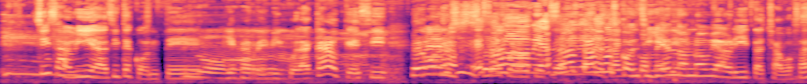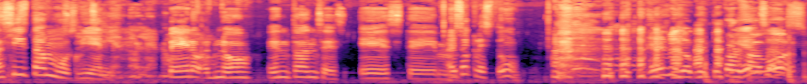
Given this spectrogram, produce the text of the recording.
Sí sabía, sí te conté, vieja ridícula. Claro que sí. Pero bueno, eso novia, no estamos consiguiendo novia ahorita, chavos. Así estamos bien. Pero no, entonces, este. Eso crees tú. Eso es lo que tú piensas.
